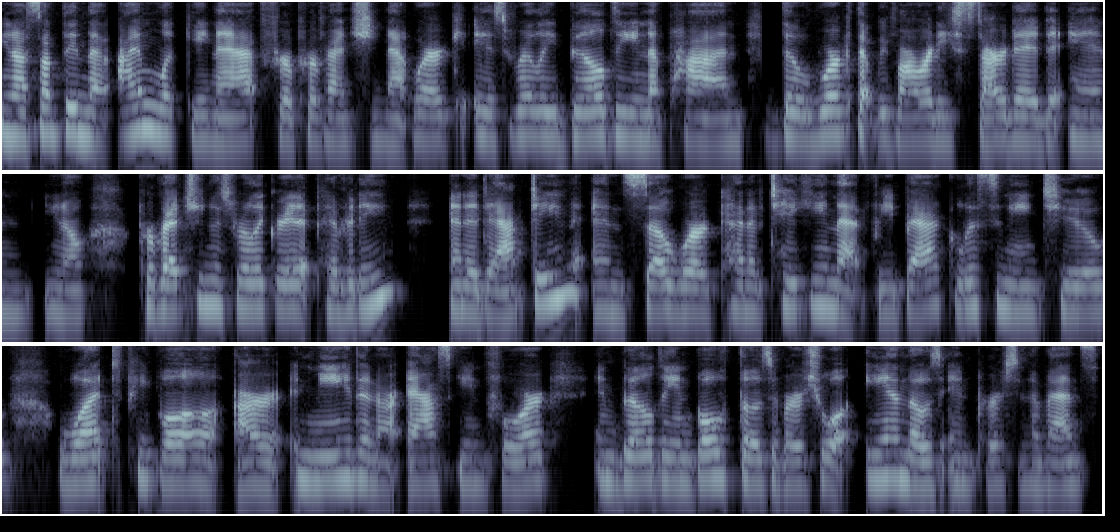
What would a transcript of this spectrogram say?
you know something that i'm looking at for prevention network is really building upon the work that we've already started in you know prevention is really great at pivoting and adapting. And so we're kind of taking that feedback, listening to what people are need and are asking for, and building both those virtual and those in-person events,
